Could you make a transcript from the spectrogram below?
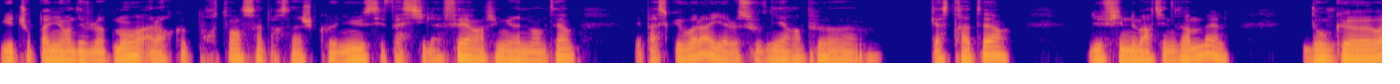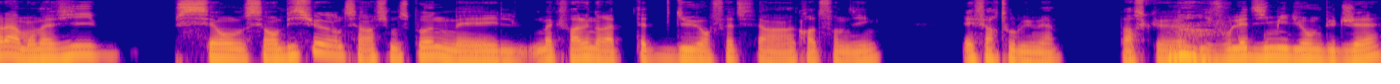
il est toujours pas mis en développement, alors que pourtant c'est un personnage connu, c'est facile à faire un film Green Lantern, mais parce que voilà, il y a le souvenir un peu euh, castrateur du film de Martin Campbell. Donc euh, voilà, à mon avis, c'est c'est ambitieux, hein, c'est un film Spawn, mais il- McFarlane aurait peut-être dû en fait faire un crowdfunding et faire tout lui-même, parce que Non. il voulait 10 millions de budget,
